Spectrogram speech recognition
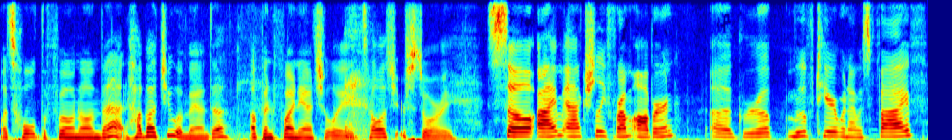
let's hold the phone on that. How about you, Amanda, up in financial aid? Tell us your story. So I'm actually from Auburn. Uh, grew up, moved here when I was five.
